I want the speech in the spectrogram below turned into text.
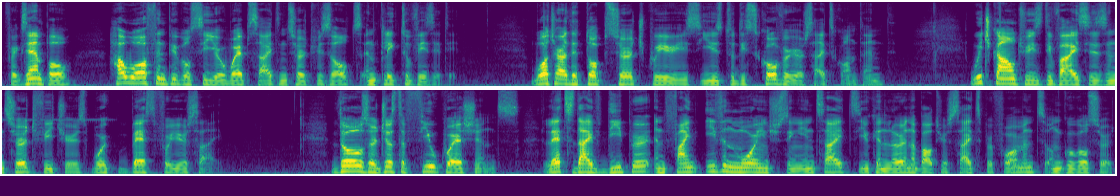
For example, how often people see your website in search results and click to visit it? What are the top search queries used to discover your site's content? Which countries, devices, and search features work best for your site? Those are just a few questions. Let's dive deeper and find even more interesting insights you can learn about your site's performance on Google Search.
